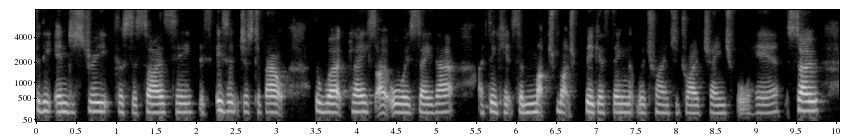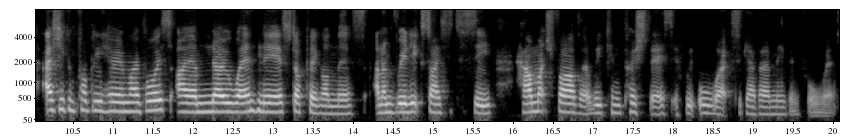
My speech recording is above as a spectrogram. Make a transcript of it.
for the industry, for society. This isn't just about the workplace. I always say that. I think it's a much, much bigger thing that we're trying to drive change for here. So, as you can probably hear in my voice, I am nowhere near stopping on this. And I'm really excited to see how much farther we can push this if we all work together moving forward.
